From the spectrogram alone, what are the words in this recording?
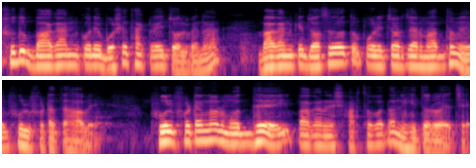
শুধু বাগান করে বসে থাকলেই চলবে না, বাগানকে যথাযথ পরিচর্যার মাধ্যমে ফুল ফোটাতে হবে। ফুল ফোটানোর মধ্যেই বাগানের সার্থকতা নিহিত রয়েছে।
